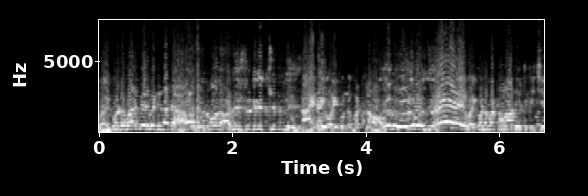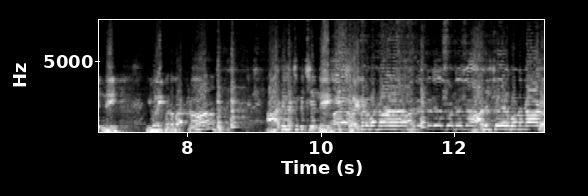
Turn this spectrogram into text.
వైకుంఠం అని పేరు పెట్టిందట. ఆ శనివాడు ఆదిష్టుడికి ఇచ్చింది. ఆయన ఈ వైకుంఠపట్నం. ఏయ్, వైకుంఠపట్నం ఆదిత్యకి ఇచ్చింది. ఈ వైకుంఠపట్నం ఆదిత్యకి ఇచ్చింది. వైకుంఠపట్నం. ఆదిత్య వెళ్ళుకుంటున్నాడు.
